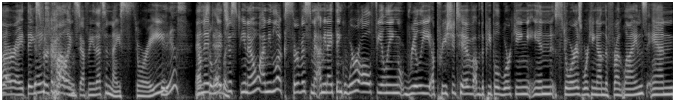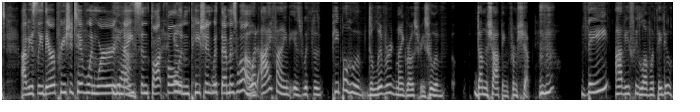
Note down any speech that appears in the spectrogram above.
All right. Thanks, Thanks for, for calling, calling. Stephanie. That's a nice story. It is. And it, it's just, you know, I mean, look, service. I mean, I think we're all feeling really appreciative of the people working in stores, working on the front lines. And obviously, they're appreciative when we're Yeah. nice and thoughtful and, And patient with them as well. What I find is with the people who have delivered my groceries, who have done the shopping from Shipt, Mm-hmm. they obviously love what they do.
